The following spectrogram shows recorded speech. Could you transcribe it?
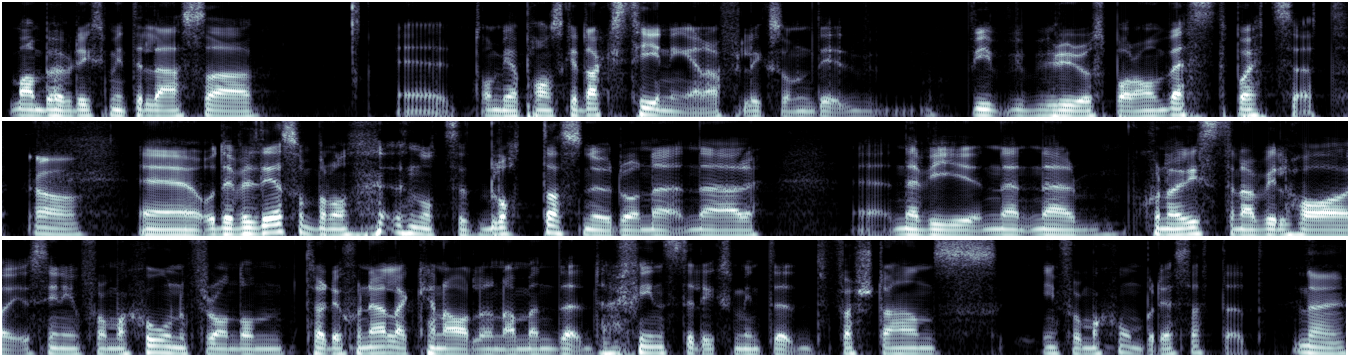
man behöver liksom inte läsa eh, de japanska dagstidningarna för liksom det, vi, vi bryr oss bara om väst på ett sätt. Ja. Eh, och det är väl det som på något, något sätt blottas nu då när, när, eh, när, vi, när, när journalisterna vill ha sin information från de traditionella kanalerna men där, där finns det liksom inte förstahandsinformation på det sättet. Nej.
